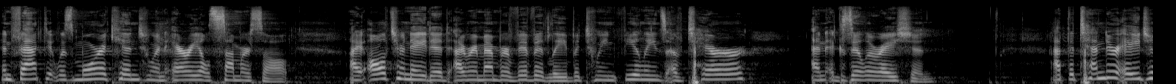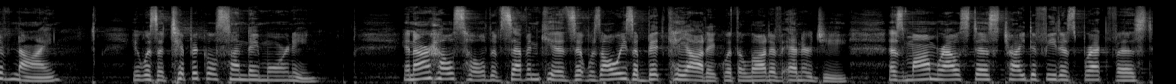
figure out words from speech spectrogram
In fact, it was more akin to an aerial somersault. I alternated, I remember vividly, between feelings of terror and exhilaration. At the tender age of nine, it was a typical Sunday morning. In our household of seven kids, it was always a bit chaotic with a lot of energy, as mom roused us, tried to feed us breakfast,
